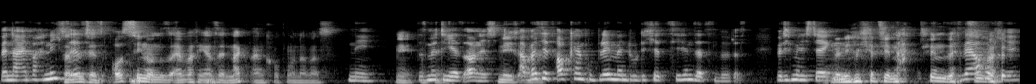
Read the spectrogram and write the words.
Wenn da einfach nichts Sollen wir uns ist. jetzt ausziehen und uns einfach die ganze Zeit nackt angucken oder was? Nee, Nee. das möchte ich jetzt auch nicht. Nee, Aber ist nicht. jetzt auch kein Problem, wenn du dich jetzt hier hinsetzen würdest. Würde ich mir nicht denken. Wenn ich mich jetzt hier nackt hinsetze. Wäre auch okay.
